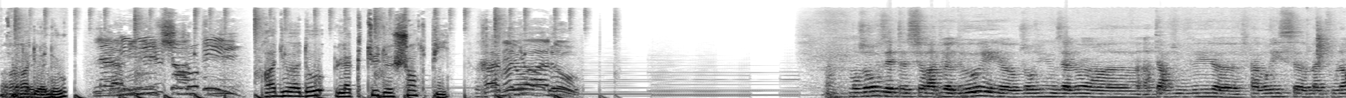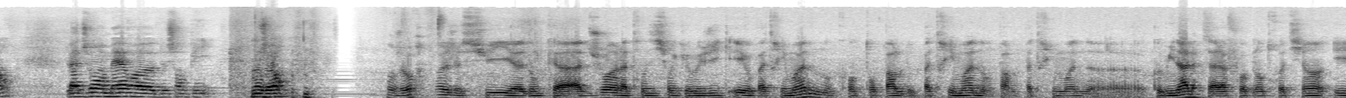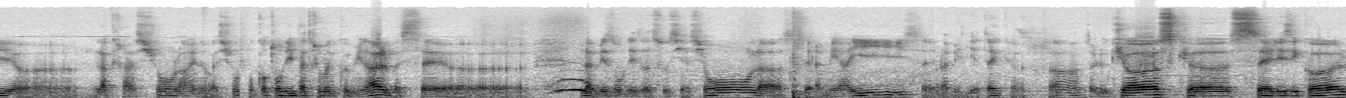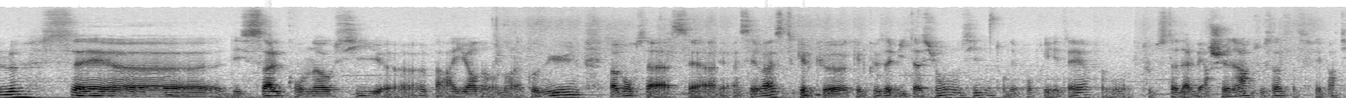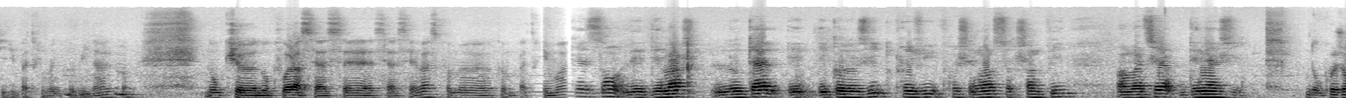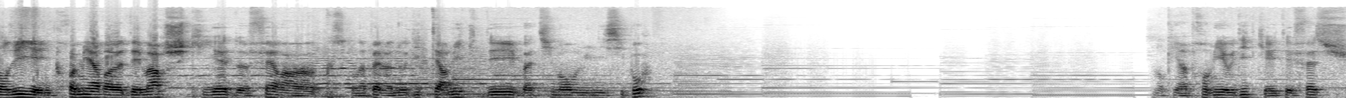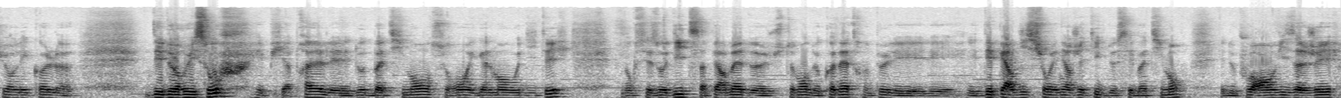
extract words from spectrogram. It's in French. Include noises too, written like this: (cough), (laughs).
Radio Ado. La Minute Champi Radio Ado, l'actu de Chantepie. Radio Ado. Bonjour, vous êtes sur Radio Ado et euh, aujourd'hui nous allons euh, interviewer euh, Fabrice Matoulan, l'adjoint au maire euh, de Champy. Bonjour. Bonjour, moi je suis euh, donc euh, adjoint à la transition écologique et au patrimoine. Donc quand on parle de patrimoine, on parle de patrimoine euh, communal. C'est à la fois l'entretien et la création, la rénovation. Donc quand on dit patrimoine communal, bah, c'est la maison des associations, c'est la mairie, c'est la médiathèque, tout ça. hein. Le kiosque, c'est les écoles, c'est euh, des salles qu'on a aussi euh, par ailleurs dans, dans la commune. Enfin bon, ça c'est assez vaste. Quelques, quelques habitations aussi dont on est propriétaire. Enfin bon, tout le stade Albert Chenard, tout ça, ça fait partie du patrimoine communal. quoi. Donc, euh, donc voilà, c'est assez, c'est assez vaste comme, euh, comme patrimoine. Quelles sont les démarches locales et écologiques prévues prochainement sur Champy en matière d'énergie? Donc aujourd'hui, il y a une première euh, démarche qui est de faire ce qu'on appelle un audit thermique des bâtiments municipaux. Donc il y a un premier audit qui a été fait sur l'école euh, des deux ruisseaux et puis après les d'autres bâtiments seront également audités. Donc ces audits ça permet de, justement de connaître un peu les déperditions énergétiques de ces bâtiments et de pouvoir envisager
